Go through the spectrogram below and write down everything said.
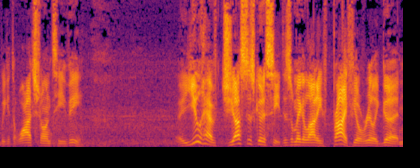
we get to watch it on TV. You have just as good a seat. This will make a lot of you probably feel really good.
